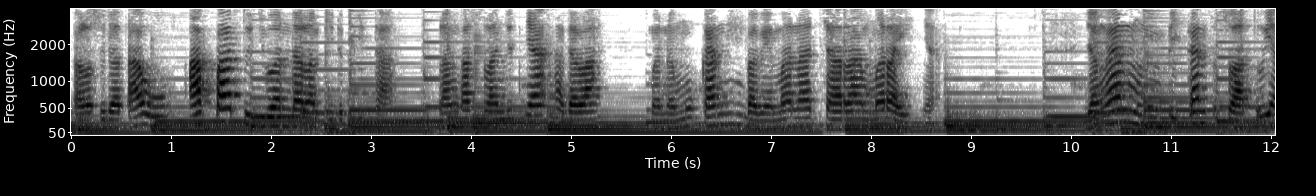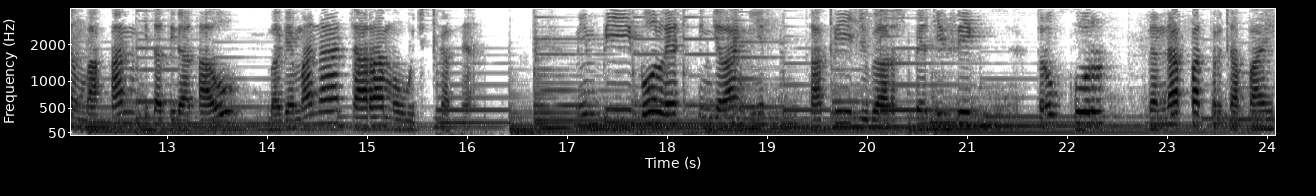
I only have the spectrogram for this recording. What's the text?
Kalau sudah tahu apa tujuan dalam hidup kita, langkah selanjutnya adalah menemukan bagaimana cara meraihnya. Jangan memimpikan sesuatu yang bahkan kita tidak tahu bagaimana cara mewujudkannya. Mimpi boleh setinggi langit, tapi juga harus spesifik, terukur, dan dapat tercapai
